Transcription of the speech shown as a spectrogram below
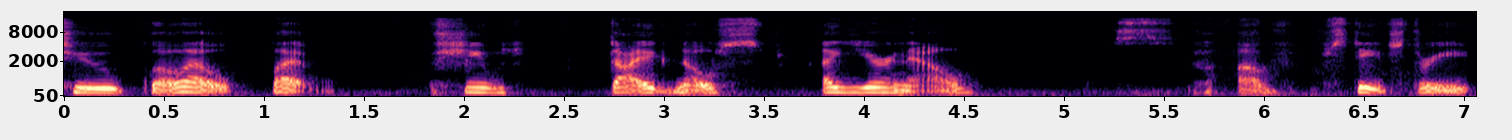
to go out, but she was diagnosed a year now of stage 3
